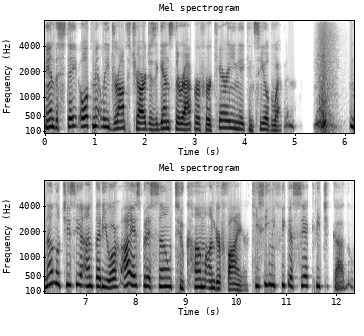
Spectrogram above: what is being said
and the state ultimately dropped charges against the rapper for carrying a concealed weapon. Na notícia anterior, a expressão to come under fire, que significa ser criticado.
